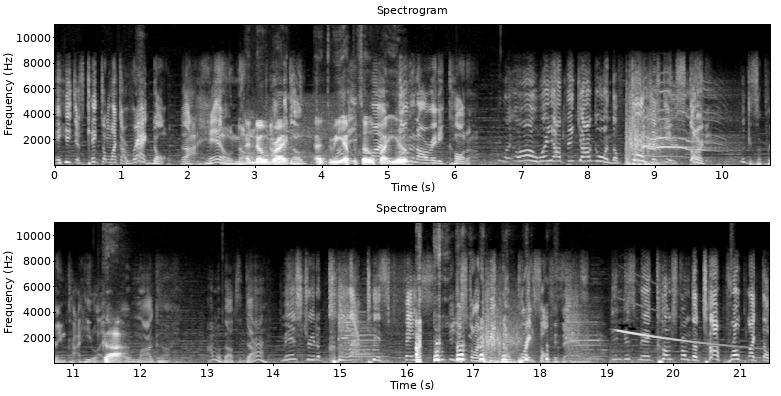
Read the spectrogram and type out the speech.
and he just kicked him like a rag doll. Ah, hell no. I know, right? A three episode fight. Putin already caught up. Where y'all think y'all going? The fun just getting started. Look at Supreme Kai. He like, God. oh my god. I'm about to die. Man straight up clapped his face. he just started beating the brakes off his ass. Then this man comes from the top rope like the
